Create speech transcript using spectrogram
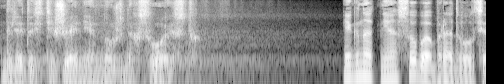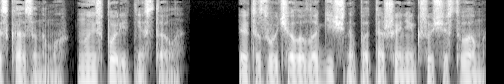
для достижения нужных свойств». Игнат не особо обрадовался сказанному, но и спорить не стал. Это звучало логично по отношению к существам,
